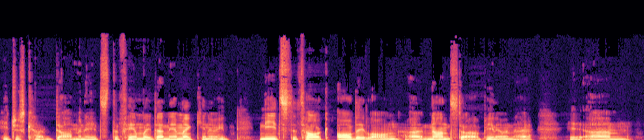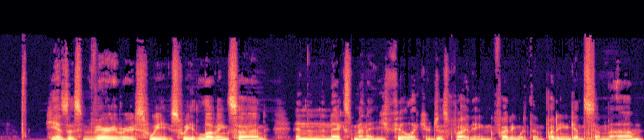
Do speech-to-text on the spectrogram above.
he just kind of dominates the family dynamic. You know, he needs to talk all day long, uh, nonstop. You know, and uh, it, um, he has this very, very sweet, sweet, loving side. And then the next minute, you feel like you're just fighting, fighting with him, fighting against him. Um,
